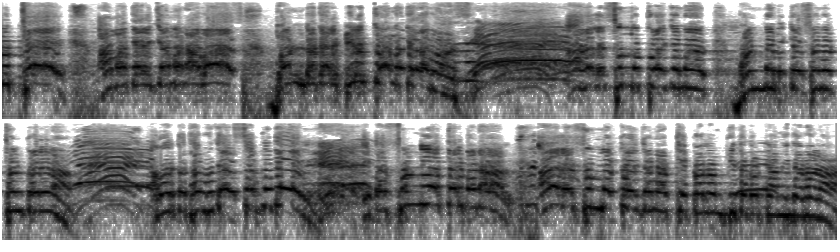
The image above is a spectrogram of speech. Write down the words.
বিরুদ্ধে আমাদের যেমন আওয়াজ ভণ্ডদের বিরুদ্ধে আমাদের আওয়াজ। আহলে সুন্নাত ওয়াল জামাত ভণ্ডামিকে সমর্থন করে না। আমার কথা বুঝে আসছে আপনাদের? এটা সুন্নিয়তের ব্যানার আহলে সুন্নাত ওয়াল জামাতকে কলঙ্কিত করতে আমি দেব না।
